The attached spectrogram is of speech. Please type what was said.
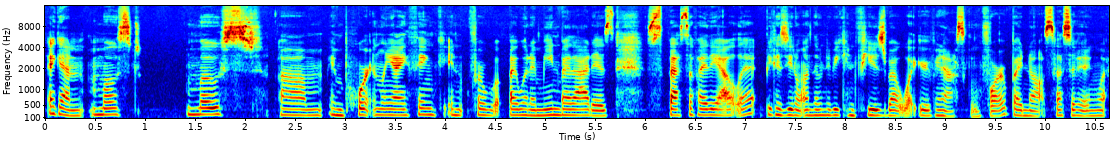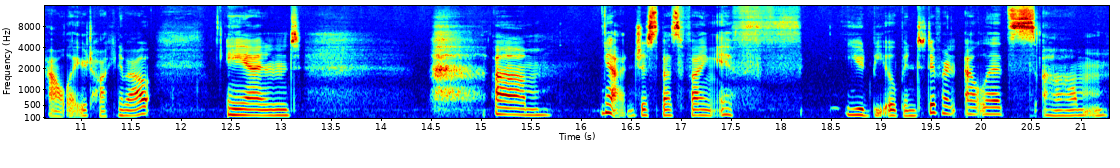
again most most um, importantly, I think, in, for what, by what I mean by that is specify the outlet because you don't want them to be confused about what you're even asking for by not specifying what outlet you're talking about. And um, yeah, just specifying if you'd be open to different outlets. Um,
